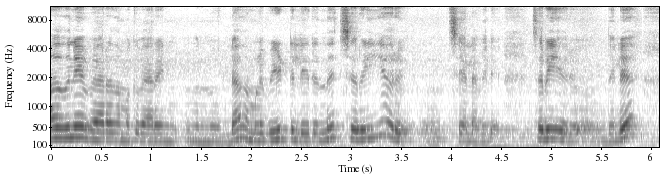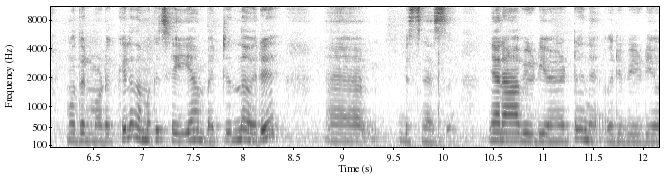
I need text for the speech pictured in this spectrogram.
അതിന് വേറെ നമുക്ക് വേറെ ഒന്നുമില്ല. നമ്മൾ വീട്ടിലിരുന്ന് ചെറിയൊരു ചിലവിൽ ചെറിയൊരു ഇതിൽ മുതൽ മുടക്കിൽ നമുക്ക് ചെയ്യാൻ പറ്റുന്ന ഒരു ബിസിനസ് ഞാൻ ആ വീഡിയോ ആയിട്ട് ഒരു വീഡിയോ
